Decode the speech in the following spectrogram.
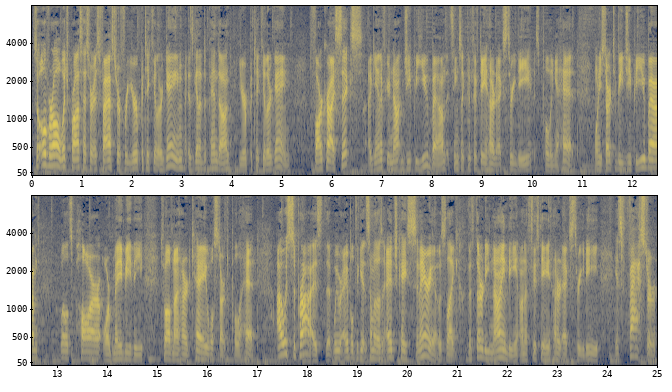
So overall, which processor is faster for your particular game is going to depend on your particular game. Far Cry 6, again, if you're not GPU bound, it seems like the 5800X3D is pulling ahead. When you start to be GPU bound, well, it's par, or maybe the 12900K will start to pull ahead. I was surprised that we were able to get some of those edge case scenarios, like the 3090 on a 5800X3D is faster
